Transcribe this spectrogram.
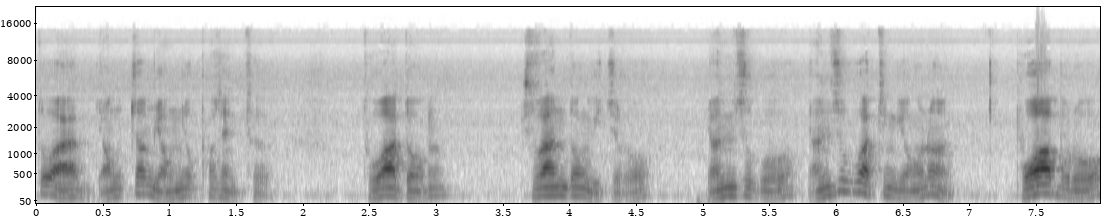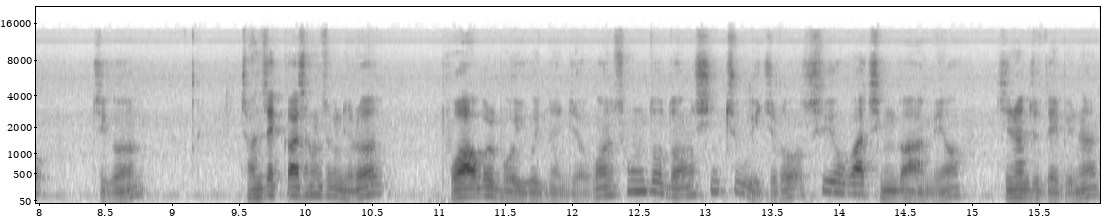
또한 0.06%, 도화동, 주안동 위주로 연수구, 연수구 같은 경우는 보합으로 지금 전세가 상승률은 보합을 보이고 있는 지역은 송도동 신축 위주로 수요가 증가하며 지난주 대비는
